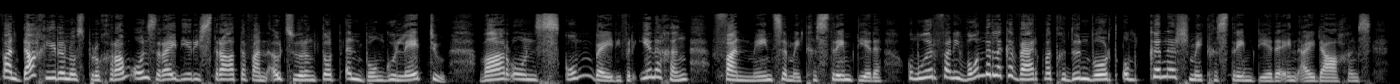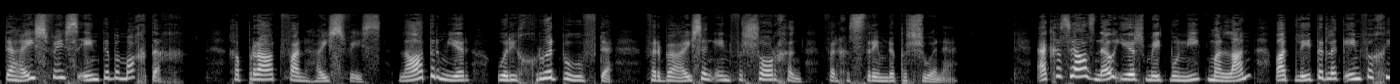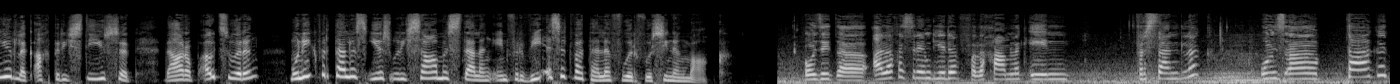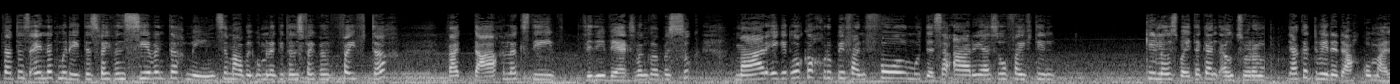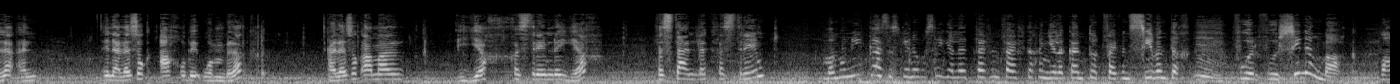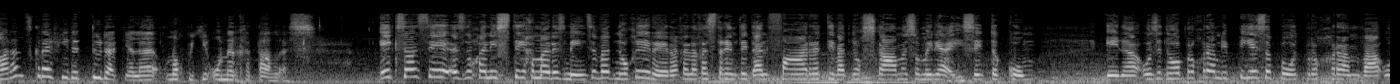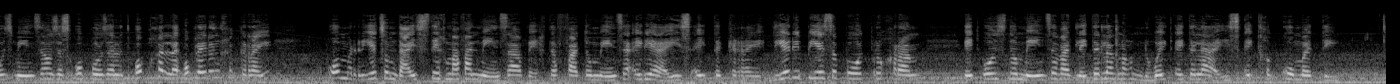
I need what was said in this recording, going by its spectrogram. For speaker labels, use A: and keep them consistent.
A: Vandag hier in ons program, ons ry deur die strate van Oudtshoorn tot in Bongoletto, waar ons kom by die vereniging van mense met gestremthede. Kom hoor van die wonderlike werk wat gedoen word om kinders met gestremthede en uitdagings te huisves en te bemagtig. Gepraat van huisves, later meer oor die groot behoefte vir behuising en versorging vir gestremde persone. Ek gesels nou eers met Monique Malan wat letterlik en figuurlik agter die stuur sit daar op Oudtshoorn. Monique, vertel ons eers oor die samestelling en vir wie is dit wat hulle voorvoorsiening maak?
B: Ons het uh, alle gestremdhede, liggaamlik en verstandelik. Ons uh, target wat ons eintlik moet hê is 75 mense, maar op die oomblik het ons 55 wat daagliks die die werkswinkel besoek, maar ek het ook 'n groepie van volmoed, dis 'n area so 15 kilos buitekant Oudtshoorn. Elke tweede dag kom hulle in en hulle is ook ag op die oomblik. Hulle is ook almal jeug gestremde jeug, verstandelik gestremd.
A: Maar Monica, as jy nou sê jy het 55 en jy kan tot 75 hmm. voor voorsiening maak, waaraan skryf jy dit toe dat jy nog bietjie ondergetal is?
B: Ek sou sê is nog aan die stigma, dis mense wat nog nie regtig hulle gestremdheid aanvaar het, die wat nog skaam is om by die huis uit te kom. En uh, ons het nou 'n program, die P support program waar ons mense, ons is op ons het opgelei opleiding gekry om reeds om daai stigma van mense af weg te vat om mense uit die huis uit te kry. Deur die P support program het ons nou mense wat letterlik nog nooit uit hulle huis uitgekom het nie.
